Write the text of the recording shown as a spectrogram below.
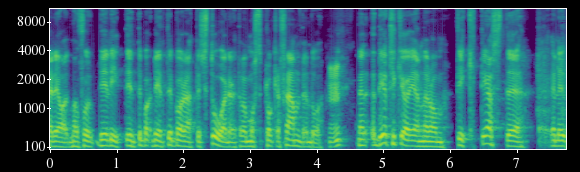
Eller ja, man får, det, är lite, det, är inte, det är inte bara att det står där, utan man måste plocka fram den då. Mm. Men det tycker jag är en av de viktigaste, eller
